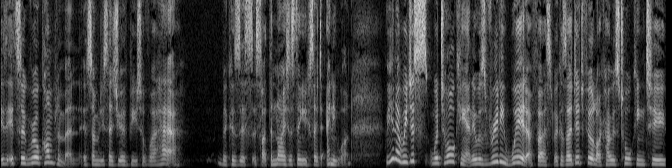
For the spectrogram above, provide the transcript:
it's a real compliment if somebody says you have beautiful hair because it's it's like the nicest thing you can say to anyone. But, you know, we just were talking, and it was really weird at first because I did feel like I was talking to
